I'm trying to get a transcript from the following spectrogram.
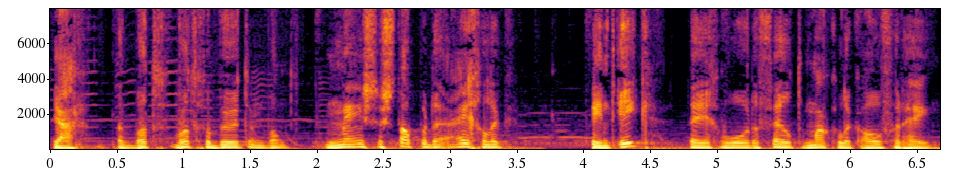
Ja, wat, wat gebeurt er? Want mensen stappen er eigenlijk, vind ik, tegenwoordig veel te makkelijk overheen.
